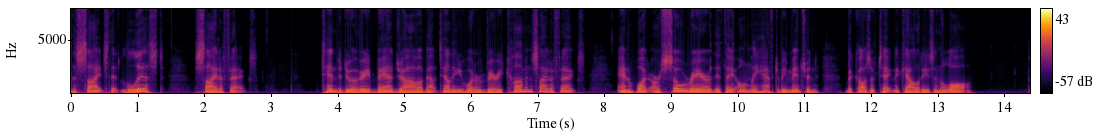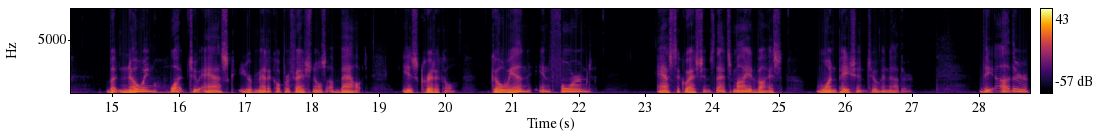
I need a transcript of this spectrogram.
the sites that list side effects tend to do a very bad job about telling you what are very common side effects and what are so rare that they only have to be mentioned because of technicalities in the law. But knowing what to ask your medical professionals about is critical. Go in informed, ask the questions. That's my advice, one patient to another. The other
